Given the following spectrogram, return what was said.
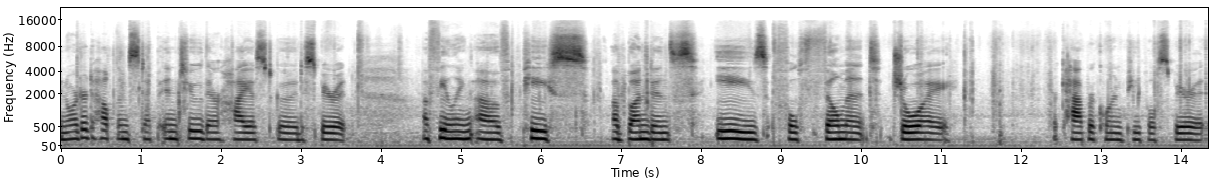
in order to help them step into their highest good spirit, a feeling of peace, abundance, ease, fulfillment, joy for Capricorn people spirit.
